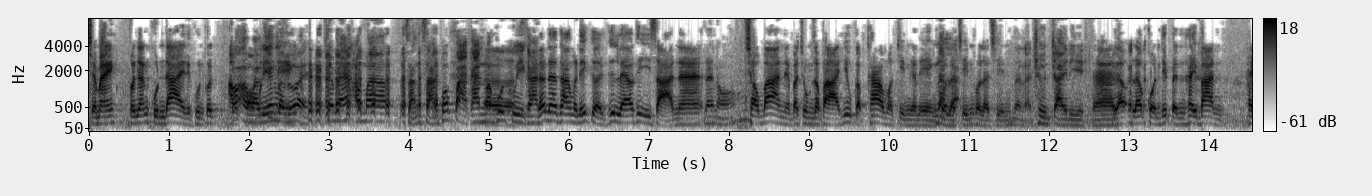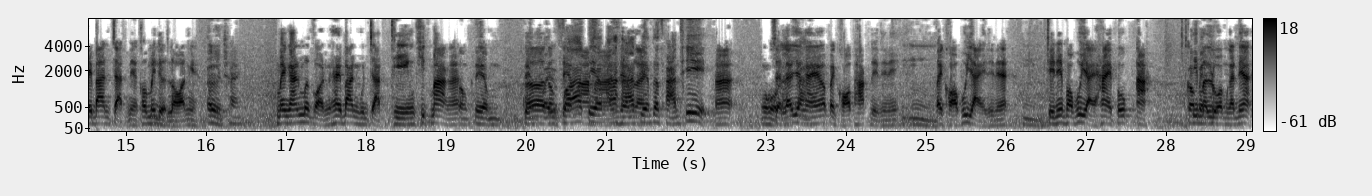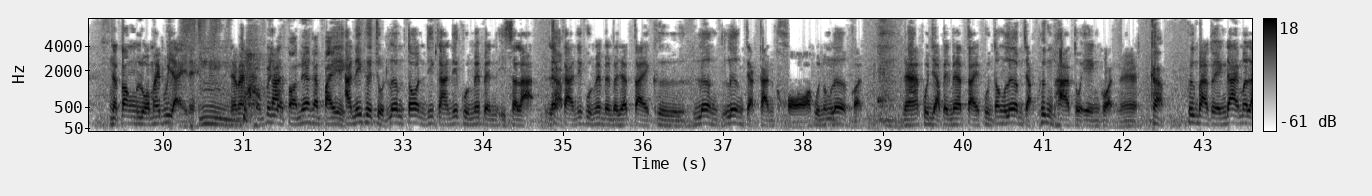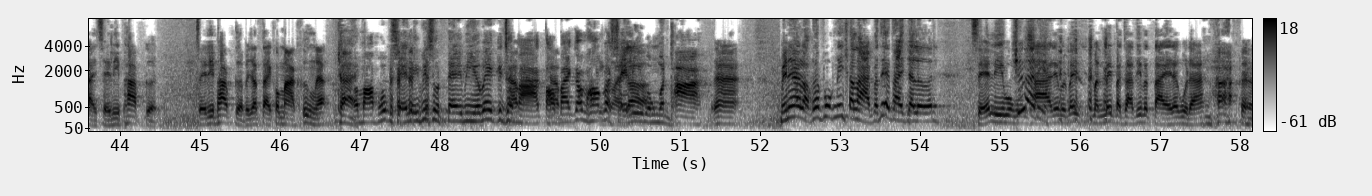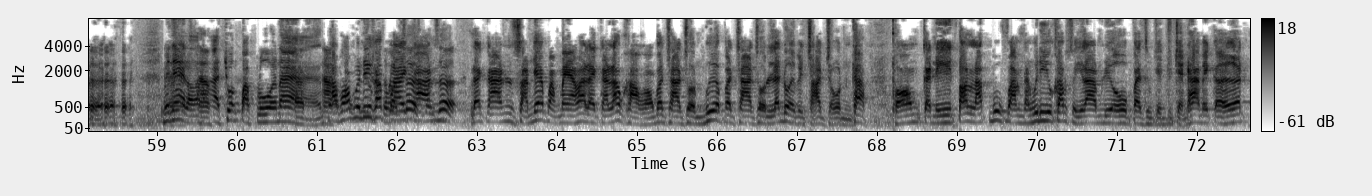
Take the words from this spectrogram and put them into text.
ใช่ไหมเพราะฉะนั้นคุณได้แต่คุณก็เอาก็เอาของมาเลี้ยงเราด้วยกินองใช่ไหมเอามาสังสรรค์พบปะกันมาพูดคุยกัน แล้วแนวทางแบบนี้เกิดขึ้นแล้วที่อีสานนะแน่นอนชาวบ้านเนี่ยประชุมสภาหิ้วกับข้าวมากินกันเองนั่คนนแหละ ละชิ้นคนละชิ้นนั่นแหละชื่นใจดีนะแล้วแล้วคนที่เป็นให้บ้านให้บ้านจัดเนี่ยเขาไม่เดือดร้อนไงเออใช่ ไม่งั้นเมื่อก่อนให้บ้านคุณจัดทีงคิดมากนะ ต้องเตรียมเตรียมเออไฟต้องเตรียมฟ้าเตรียมอาอาหาหารรเตรียมสถานที่ ฮะ โอ้โหเสร็จแล้วยังไงก็ไปขอพักดิทีนี้ อืมไปขอผู้ใหญ่ทีนี้อืมทีนี้พอผู้ใหญ่ให้ปุ๊บอะก็ที่ไปมารวมกันเนี่ยจะต้องรวมให้ผู้ใหญ่เลยอืม ใช่ไหมผมประโยชน์ต่อเนื่องกันไปอีก อันนี้คือจุดเริ่มต้นที่การที่คุณไม่เป็นอิสระ และครับการที่คุณไม่เป็นประชาธิปไตยคือเรื่องเรื่องจากการขอคุณต้องเลิกก่อนนะคุณอยากเป็นประชาธิปไตยคุณต้องเริ่มจากพึ่งพาตัวเองก่อนนะฮะครับ พึ่งพาตัวเองได้เมื่อไหร่เสรีภาพเกิด เสรีภาพเกิดประชาธิปไตยก็มาครึ่งแล้ว ใช่พอมาพบเสรีพิสุทธิ์เตมีเวทกิจมาครับต่อไปก็พร้อมกับอีกหน่เสอยก็รีวงศ์มนทา นะฮะ ไม่แน่หรอกถ้าพวกนี้ฉลาดประเทศไทยเจริญ เสรีวงศ์เชื่อดิ ชาเนี่ยมันไม่มันไม่ประชาธิปไตยนะคุณนะเออไม่แน่หรอกอ้าวอะช่วงปรับปรัวหน้าเอาพร้อมกันนี้ครับสปอนรายเซอร์การสปอนเซอร์ รายการสามแยกปากแมวฮะรายการเล่าข่าวของประชาชนเพื่อประชาชนและโดยประชาชนครับพร้อมกันนี้ต้อนรับผู้ฟังทางวิทยุครับสีรามดีโอ 87.75 เมกะเฮิรตซ์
